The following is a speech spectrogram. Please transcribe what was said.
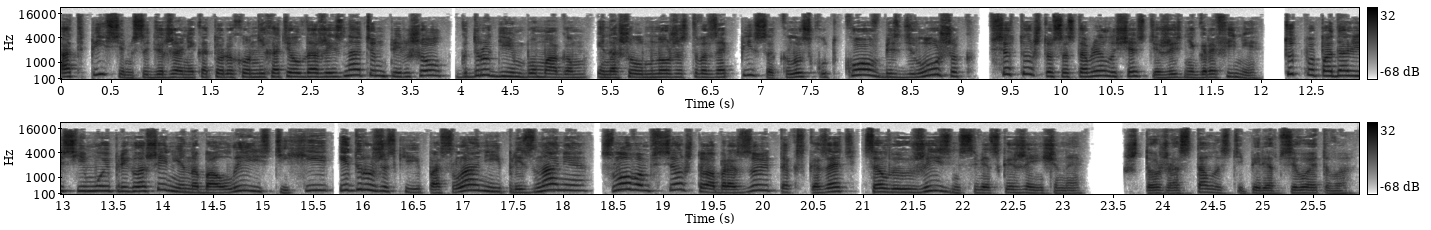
От писем, содержание которых он не хотел даже и знать, он перешел к другим бумагам и нашел множество записок, лоскутков, безделушек, все то, что составляло счастье жизни графини. Тут попадались ему и приглашения на балы, и стихи, и дружеские послания, и признания, словом, все, что образует, так сказать, целую жизнь светской женщины. Что же осталось теперь от всего этого?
